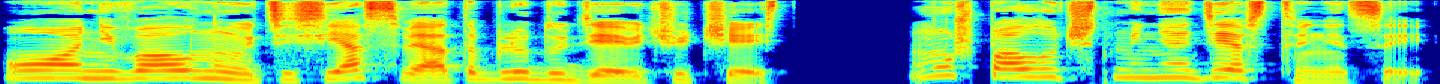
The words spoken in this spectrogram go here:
О, не волнуйтесь, я свято блюду девичью честь. Муж получит меня девственницей,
